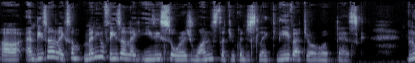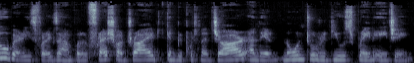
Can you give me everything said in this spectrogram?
Uh, and these are like some, many of these are like easy storage ones that you can just like leave at your work desk. Blueberries, for example, fresh or dried, can be put in a jar and they are known to reduce brain aging.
